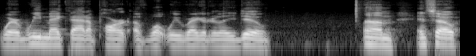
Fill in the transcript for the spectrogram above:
where we make that a part of what we regularly do. Um, and so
